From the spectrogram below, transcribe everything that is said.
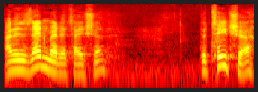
And in Zen meditation, the teacher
